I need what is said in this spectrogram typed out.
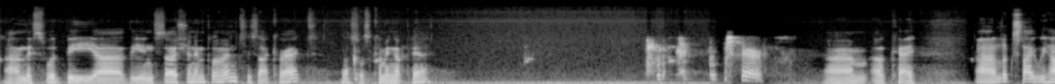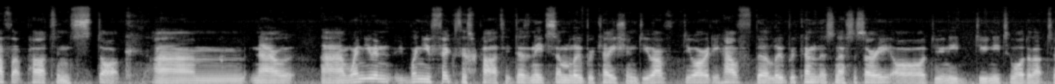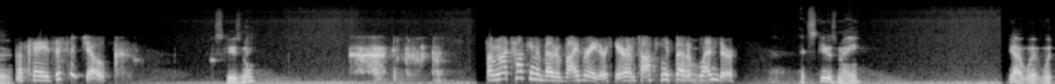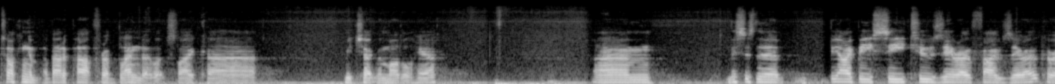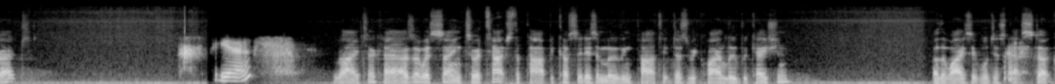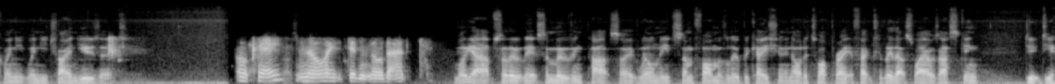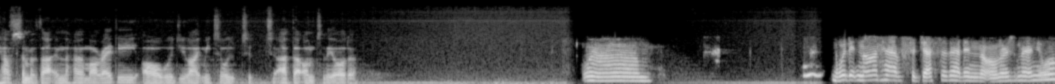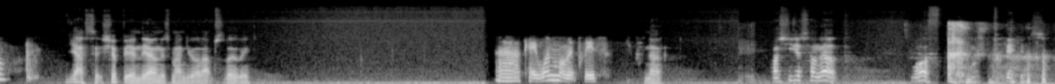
and this would be uh, the insertion implement. Is that correct? That's what's coming up here. Sure. Um, okay. Uh, looks like we have that part in stock. Um, now, uh, when you in, when you fix this part, it does need some lubrication. Do you have do you already have the lubricant that's necessary, or do you need do you need to order that too? Okay, is this a joke? Excuse me. I'm not talking about a vibrator here. I'm talking about a Oh. blender. Excuse me. Yeah, we're we're talking about a part for a blender. Looks like. Uh, let me check the model here. Um, this is the BIBC two zero five zero, correct? Yes. Right. Okay. As I was saying, to attach the part, because it is a moving part, it does require lubrication. Otherwise, it will just get stuck when you when you try and use it. Okay. No, I didn't know that. Well, yeah, absolutely. It's a moving part, so it will need some form of lubrication in order to operate effectively. That's why I was asking do, do you have some of that in the home already, or would you like me to, to, to add that onto the order? Um, would it not have suggested that in the owner's manual? Yes, it should be in the owner's manual, absolutely. Uh, okay, one moment, please. No. Oh, she just hung up. What? a bitch.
